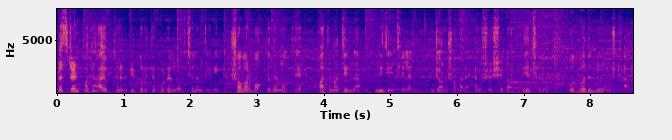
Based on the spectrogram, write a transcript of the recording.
প্রেসিডেন্ট পদে আয়ুব খানের বিপরীতে ভোটে লড়ছিলেন তিনি। সবার বক্তাদের মধ্যে ফাতেমা জিন্না নিজেই ছিলেন। জনসভার একাংশ এসে বাধা দিয়েছিল উদ্বোধনী অনুষ্ঠানে।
